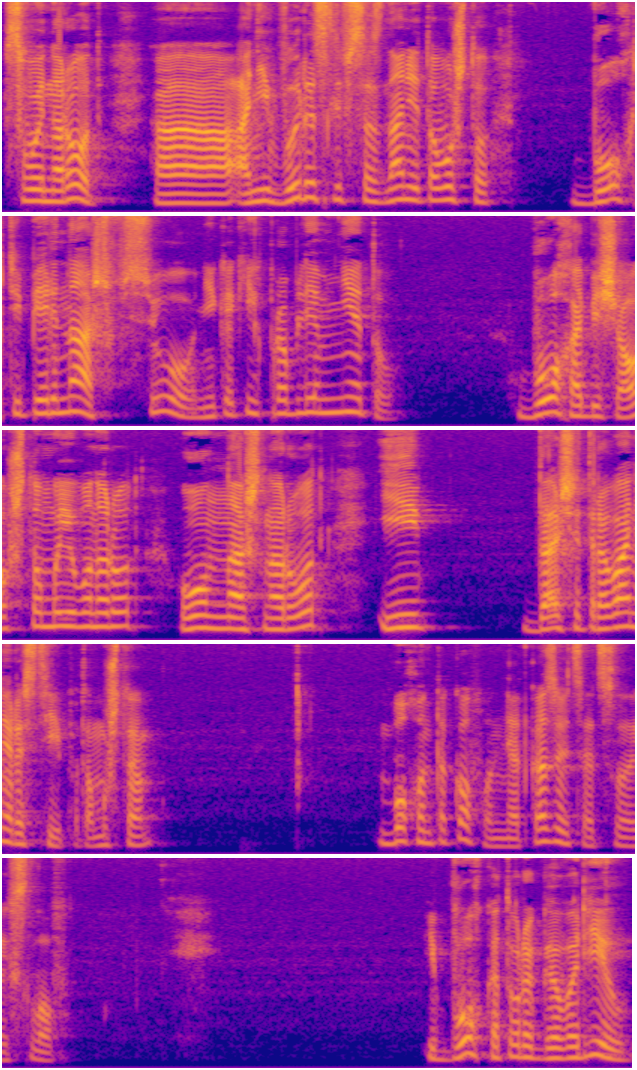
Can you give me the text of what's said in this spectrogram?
свой народ. А, они выросли в сознании того, что Бог теперь наш, все, никаких проблем нету. Бог обещал, что мы его народ, Он наш народ, и дальше трава не расти, потому что Бог, Он таков, Он не отказывается от своих слов. И Бог, который говорил,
